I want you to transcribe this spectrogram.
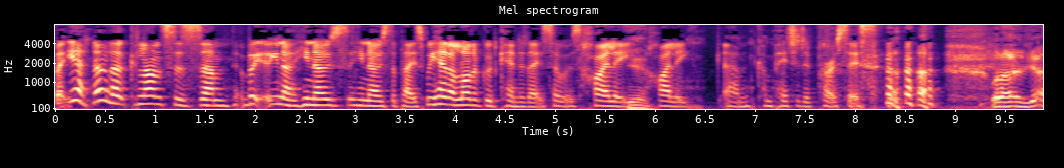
but yeah, no, look, Lance is, um, but you know, he knows he knows the place. We had a lot of good candidates, so it was highly, Yeah. highly um, competitive process. Well, I,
